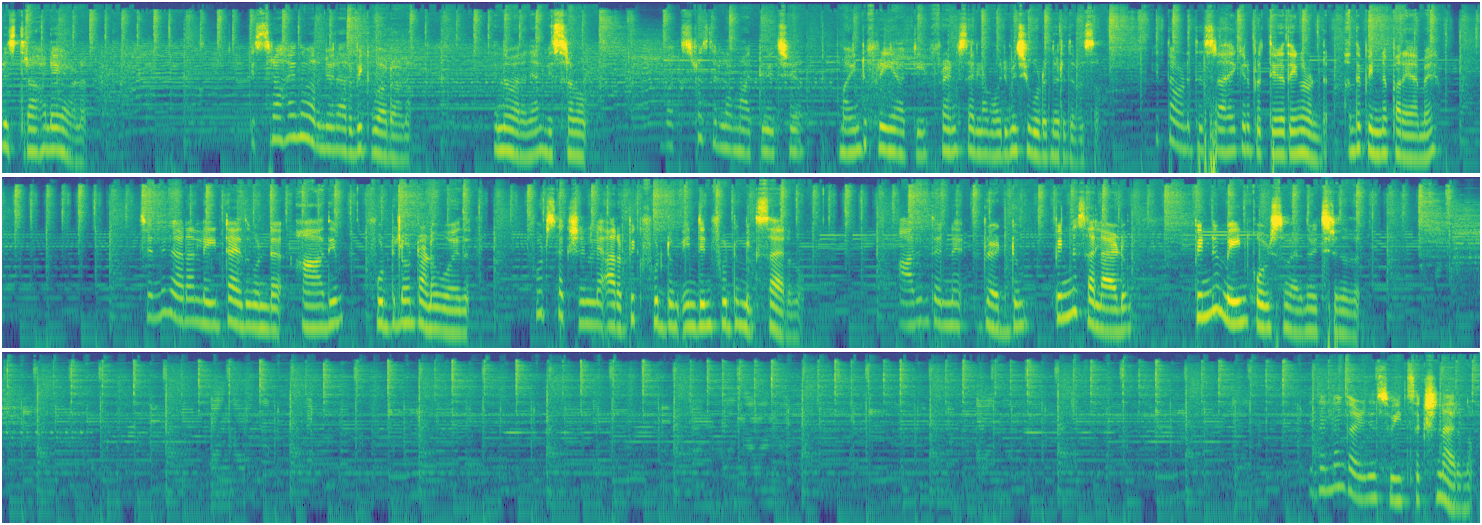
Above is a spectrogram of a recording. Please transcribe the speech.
ഇന്നൊരു ഇസ്രാഹലയാണ്. ഇസ്രാഹ എന്ന് പറഞ്ഞൊരു അറബിക് വേർഡാണ് എന്ന് പറഞ്ഞാൽ വിശ്രമം. വർക്ക് സ്ട്രെസ് എല്ലാം മാറ്റിവെച്ച് മൈൻഡ് ഫ്രീ ആക്കി ഫ്രണ്ട്സ് എല്ലാം ഒരുമിച്ച് കൂടുന്ന ഒരു ദിവസം. ഇത്തവണത്തെ ഇസ്രാഹയ്ക്ക് ഒരു പ്രത്യേകതയും കൂടെ ഉണ്ട് അത് പിന്നെ പറയാമേ. ചെന്ന് കയറാൻ ലേറ്റ് ആയതുകൊണ്ട് ആദ്യം ഫുഡിലോട്ടാണ് പോയത്. ഫുഡ് സെക്ഷനിലെ അറബിക് ഫുഡും ഇന്ത്യൻ ഫുഡും മിക്സ് ആയിരുന്നു. ആദ്യം തന്നെ ബ്രെഡും പിന്നെ സലാഡും പിന്നെ മെയിൻ കോഴ്സുമായിരുന്നു വെച്ചിരുന്നത്. ഇതെല്ലാം കഴിഞ്ഞ് സ്വീറ്റ് സെക്ഷനായിരുന്നു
